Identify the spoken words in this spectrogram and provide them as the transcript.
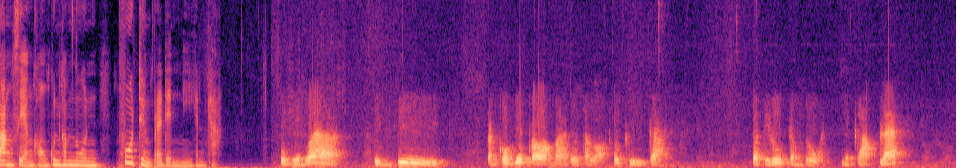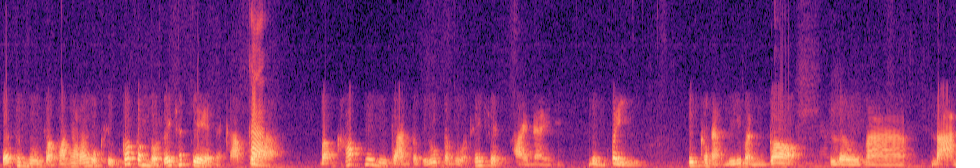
ฟังเสียงของคุณคำนูนพูดถึงประเด็นนี้กันค่ะ ผมเห็นว่าสิ่งที่สังคมเรียกร้องมาโดยตลอดก็คือการปฏิรูปตำรวจนะครับ และรัฐธรรมนูญ 2560 ก็กำหนดไว้ชัดเจนนะครับค่ะว่า บังคับให้มีการปฏิรูปตำรวจให้เสร็จภายในหนึ่งปี ซึ่งขณะนี้มันก็เลยมานาน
